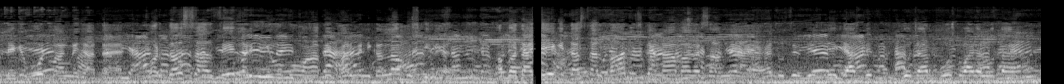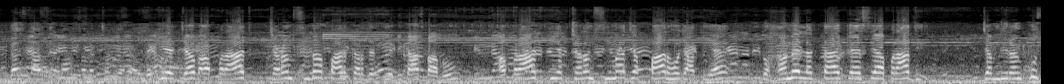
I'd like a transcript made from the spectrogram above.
लेके वोट मांगने जाता है और दस साल से लड़कियों को वहाँ पे घर में निकलना मुश्किल है। अब बताइए कि दस साल बाद उसका नाम अगर सामने आया है तो सिर्फ़ इसलिए क्या सिर्फ़ दो चार पोस्ट वायरल होता है। दस साल से कौन संरक्षण ले रहा है देखिए जब अपराध चरम सीमा पार कर देती है विकास बाबू अपराध की एक चरम सीमा जब पार हो जाती है तो हमें लगता है कि ऐसे अपराधी जब निरंकुश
